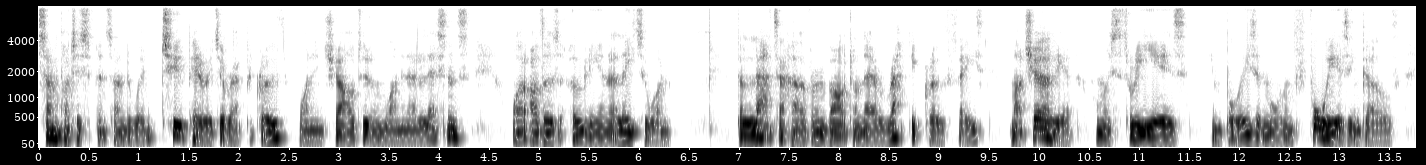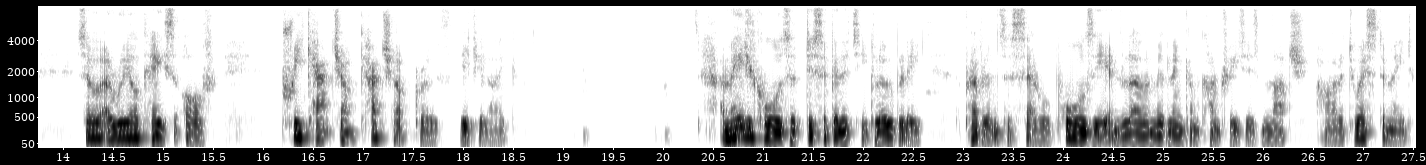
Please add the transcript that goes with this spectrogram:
Some participants underwent two periods of rapid growth, one in childhood and one in adolescence, while others only in a later one. The latter, however, embarked on their rapid growth phase much earlier, almost three years in boys and more than four years in girls. So, a real case of pre catch up, catch up growth, if you like. A major cause of disability globally, the prevalence of cerebral palsy in low and middle income countries is much harder to estimate.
